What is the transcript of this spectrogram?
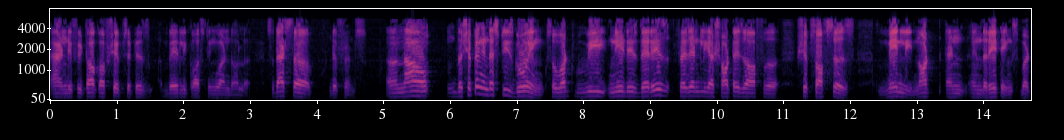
and if we talk of ships it is barely costing $1. So that's the difference. Uh, now the shipping industry is growing so what we need is there is presently a shortage of uh, ships officers mainly, not in, the ratings, but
